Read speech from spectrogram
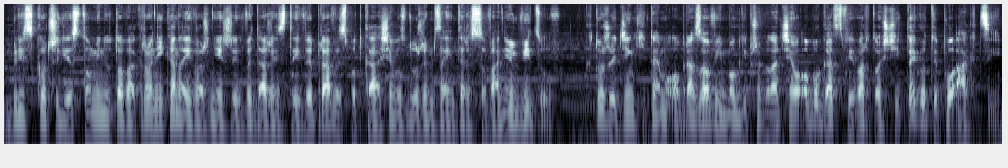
Blisko 30-minutowa kronika najważniejszych wydarzeń z tej wyprawy spotkała się z dużym zainteresowaniem widzów, którzy dzięki temu obrazowi mogli przekonać się o bogactwie wartości tego typu akcji.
